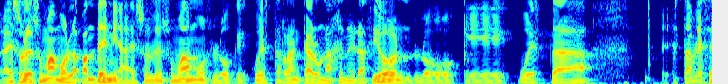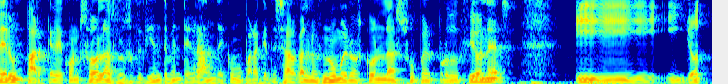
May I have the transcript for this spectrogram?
A eso le sumamos la pandemia, a eso le sumamos lo que cuesta arrancar una generación, lo que cuesta establecer un parque de consolas lo suficientemente grande como para que te salgan los números con las superproducciones. Y, y yo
